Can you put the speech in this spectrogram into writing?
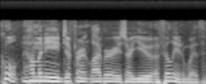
Cool. How many different libraries are you affiliated with?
